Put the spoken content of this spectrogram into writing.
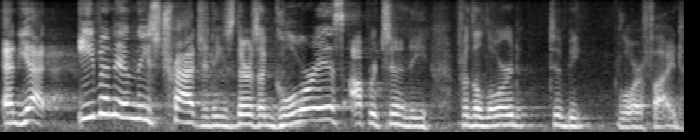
And yet, even in these tragedies, there's a glorious opportunity for the Lord to be glorified.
